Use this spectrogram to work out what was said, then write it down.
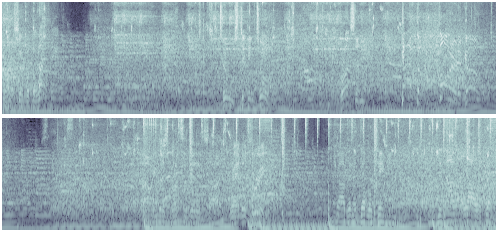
Brunson with the left hand. Toombs sticking to it. Brunson got the floater to go. Now he lets Brunson get inside. Randall three. job in a double teaming there and did not allow it done.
